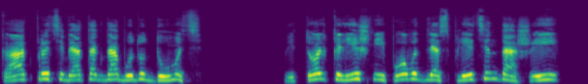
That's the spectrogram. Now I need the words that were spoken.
как про тебя тогда будут думать? Ведь только лишний повод для сплетен дашь и...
